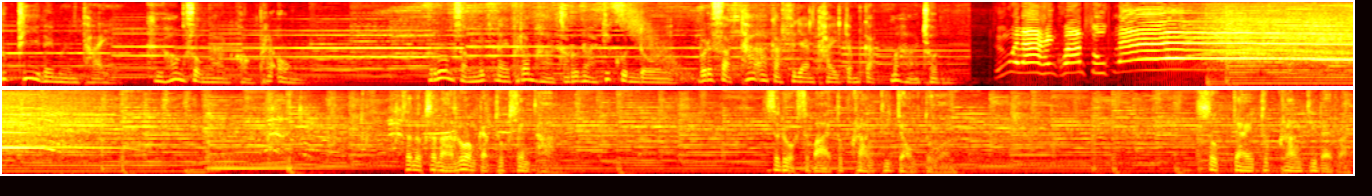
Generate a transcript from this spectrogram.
ทุกๆทที่ในเมืองไทยคือห้องทรงงานของพระองค์ ร่วมสำนึกในพระมหากรุณาธิคุณโดย บริษัทท่าอากาศยานไทยจำกัดมหาชน ถึงเวลาแห่งความสุขแล้ว สนุกสนานร่วมกันทุกเส้นทาง สะดวกสบายทุกครั้งที่จองตัว สุขใจทุกครั้งที่ได้รับ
